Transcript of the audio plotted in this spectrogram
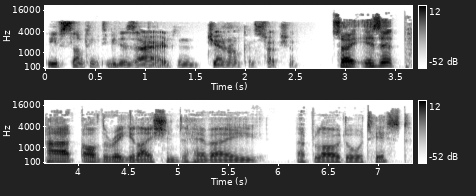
leaves something to be desired in general construction. So is it part of the regulation to have a a blower door test?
